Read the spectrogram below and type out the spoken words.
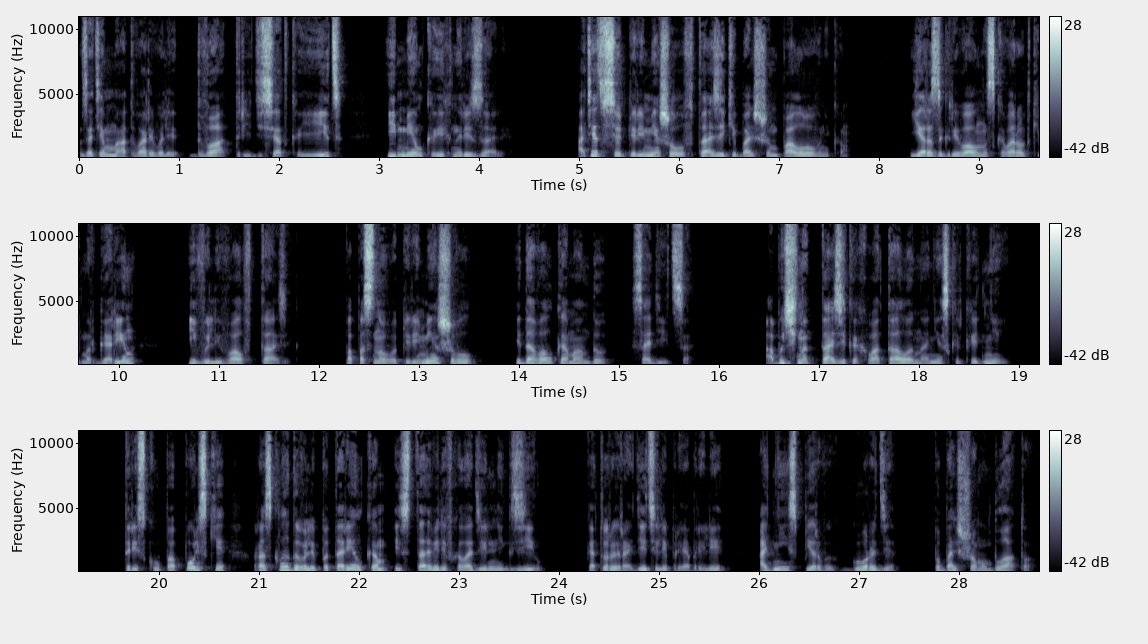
Затем мы отваривали 2-3 десятка яиц и мелко их нарезали. Отец все перемешивал в тазике большим половником. Я разогревал на сковородке маргарин и выливал в тазик. Папа снова перемешивал и давал команду садиться. Обычно тазика хватало на несколько дней. Треску по-польски раскладывали по тарелкам и ставили в холодильник ЗИЛ, который родители приобрели одни из первых в городе по большому блату.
